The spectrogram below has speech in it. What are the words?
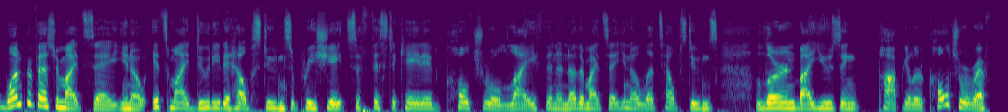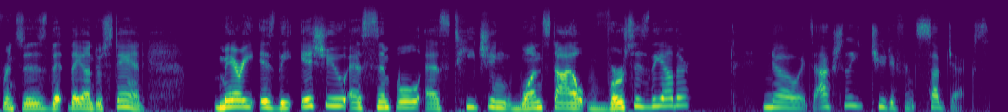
one professor might say, you know, it's my duty to help students appreciate sophisticated cultural life. And another might say, you know, let's help students learn by using popular cultural references that they understand. Mary, is the issue as simple as teaching one style versus the other? No, it's actually two different subjects.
